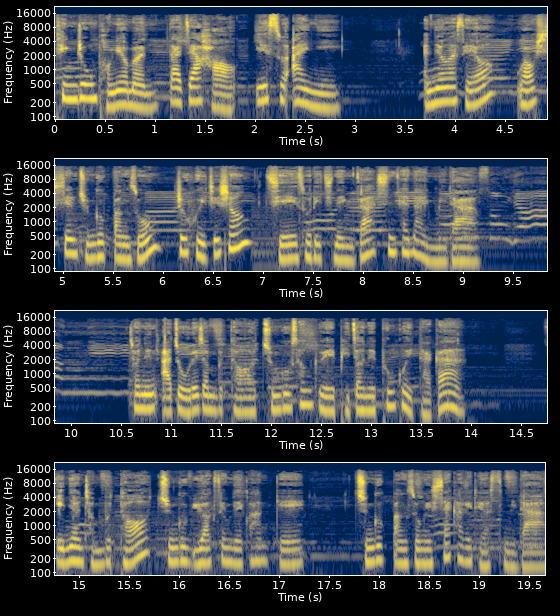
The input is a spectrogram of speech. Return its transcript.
听众朋友们，大家好，耶稣爱你。 안녕하세요. 와우 CCM 중국 방송智慧之声 지혜의 소리 진행자 신세나입니다. 저는 아주 오래전부터 중국 선교의 비전을 품고 있다가 2년 전부터 중국 유학생들과 함께 중국 방송을 시작하게 되었습니다.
